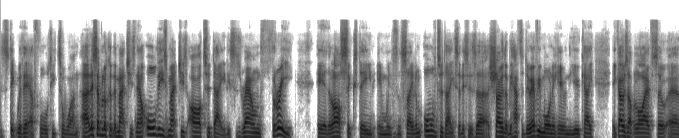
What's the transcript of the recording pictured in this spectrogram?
Stick with it at 40 to 1. Uh, let's have a look at the matches. Now, all these matches are today. This is round three here, the last 16 in Winston-Salem, all today. So this is a show that we have to do every morning here in the UK. It goes up live, so uh,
